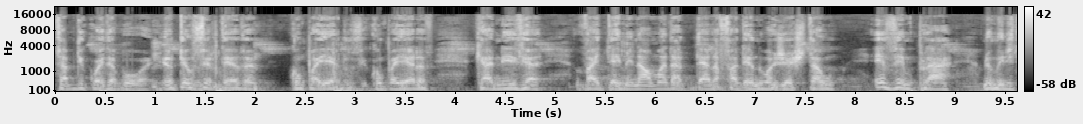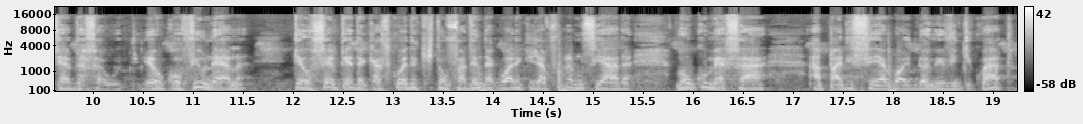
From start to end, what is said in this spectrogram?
sabe, de coisa boa. Eu tenho certeza, companheiros e companheiras, que a Nízia vai terminar o mandato dela fazendo uma gestão exemplar no Ministério da Saúde. Eu confio nela, tenho certeza que as coisas que estão fazendo agora, que já foram anunciadas, vão começar a aparecer agora em 2024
